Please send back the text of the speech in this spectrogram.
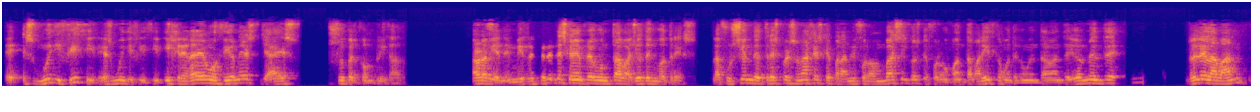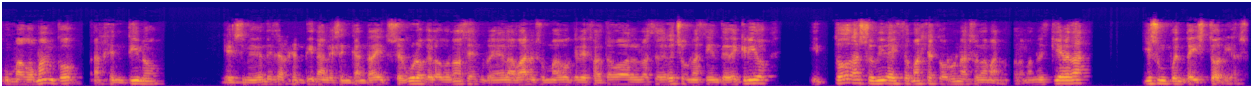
eh, es muy difícil, es muy difícil. Y generar emociones ya es súper complicado. Ahora bien, en mis referentes que me preguntabas, yo tengo tres. La fusión de tres personajes que para mí fueron básicos, que fueron Juan Tamariz, como te comentaba anteriormente, René Laván, un mago manco, argentino, que si me ven desde Argentina les encantará y seguro que lo conocen. René Laván es un mago que le faltaba el brazo derecho, un accidente de crío, y toda su vida hizo magia con una sola mano, con la mano izquierda, y es un cuenta historias.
